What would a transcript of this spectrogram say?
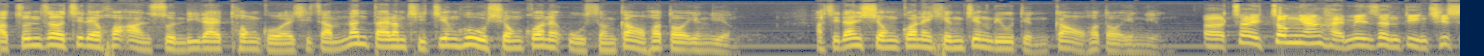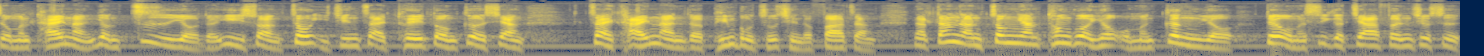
啊，遵照这个法案顺利来通过的时阵，咱台南市政府相关的预算敢有法度应用，啊是咱相关的行政流程敢有法度应用？呃，在中央海面认定，其实我们台南用自有的预算，就已经在推动各项。在台南的平埔族群的发展，那当然中央通过以后，我们更有对我们是一个加分，就是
